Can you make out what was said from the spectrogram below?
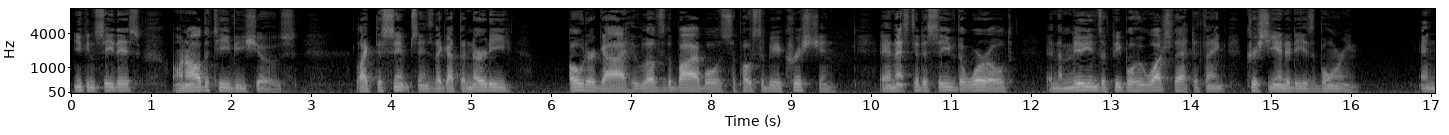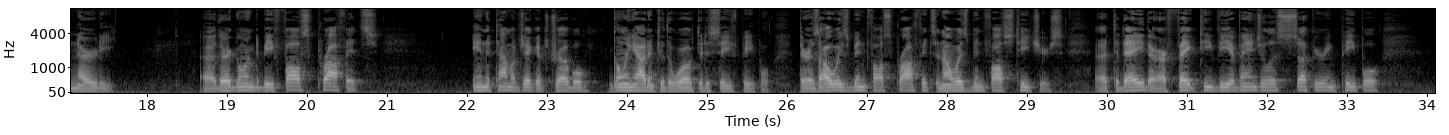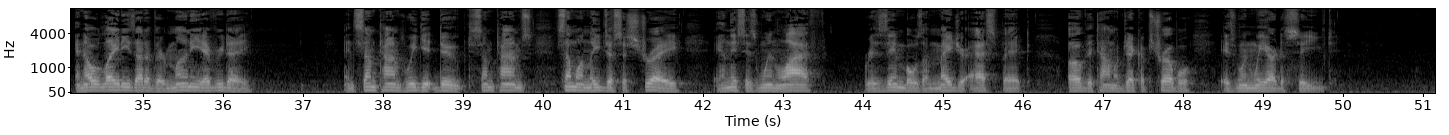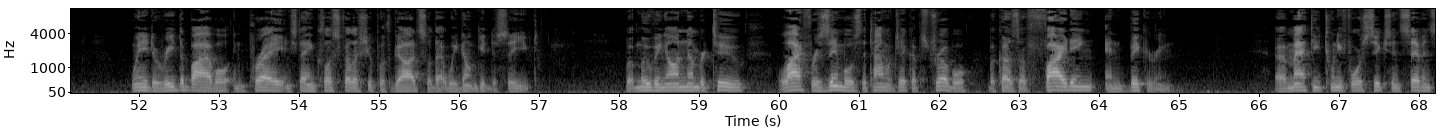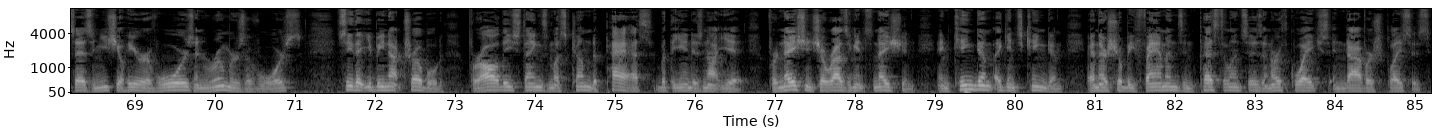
You can see this on all the TV shows. Like The Simpsons, they got the nerdy older guy who loves the Bible, is supposed to be a Christian, and that's to deceive the world and the millions of people who watch that to think Christianity is boring and nerdy. Uh, there are going to be false prophets in the time of Jacob's trouble going out into the world to deceive people. There has always been false prophets and always been false teachers. Uh, today, there are fake TV evangelists suckering people and old ladies out of their money every day. And sometimes we get duped. Sometimes someone leads us astray, and this is when life resembles a major aspect of the time of Jacob's trouble, is when we are deceived. We need to read the Bible and pray and stay in close fellowship with God so that we don't get deceived. But moving on, number two, life resembles the time of Jacob's trouble because of fighting and bickering. Uh, Matthew 24, 6 and 7 says, And ye shall hear of wars and rumors of wars. See that ye be not troubled, for all these things must come to pass, but the end is not yet. For nation shall rise against nation, and kingdom against kingdom, and there shall be famines and pestilences and earthquakes in divers places.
